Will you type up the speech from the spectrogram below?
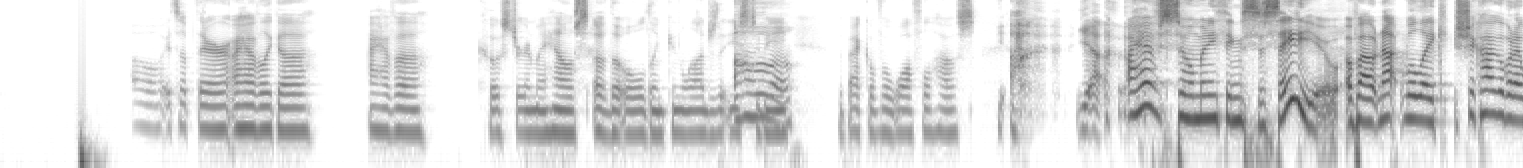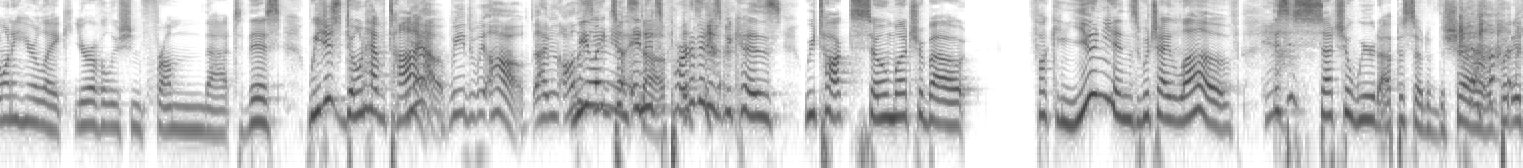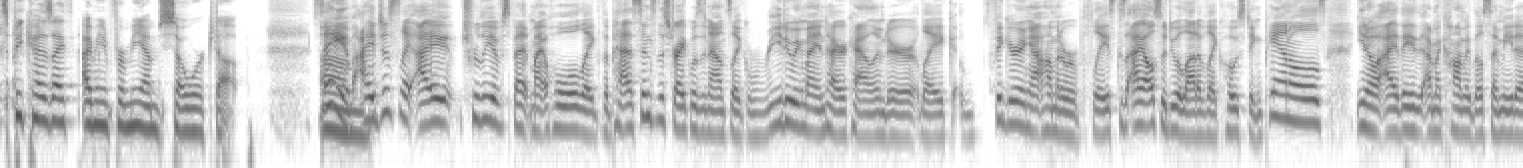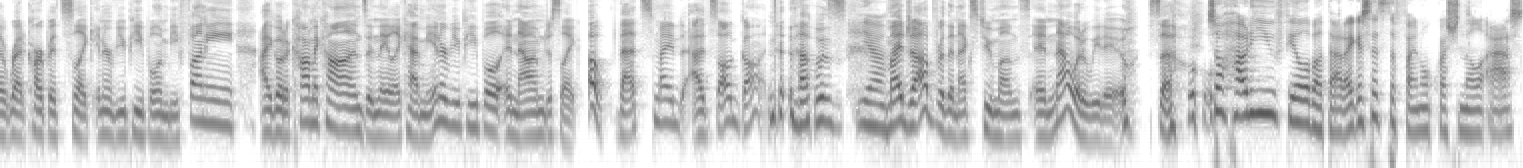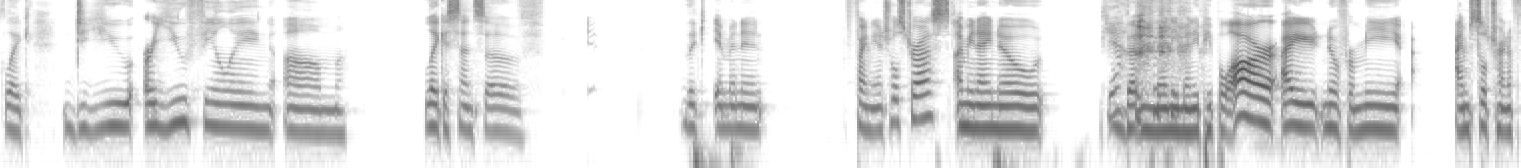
oh, it's up there. I have like a, I have a coaster in my house of the old Lincoln Lodge that used to Oh. be the back of a Waffle House. yeah. yeah. I have so many things to say to you about not well like Chicago, but I want to hear like your evolution from that to this. We just don't have time. Yeah, we we oh, I mean all we like to, union and it's stuff, part of it is because we talked so much about fucking unions, which I love. This is such a weird episode of the show, but it's because I I mean for me I'm so worked up. Same. Um, I just like I truly have spent my whole like the past since the strike was announced like redoing my entire calendar, like figuring out how I'm going to replace cuz I also do a lot of like hosting panels. You know, I they I'm a comic they'll send me to red carpets to like interview people and be funny. I go to Comic-Cons and they like have me interview people and now I'm just like, "Oh, that's my it's all gone." that was Yeah. my job for the next 2 months and now what do we do? So So how do you feel about that? I guess that's the final question they'll ask. Like, do you are you feeling um like a sense of like imminent financial stress? I mean, I know yeah. that many, many people are. I know for me, I'm still trying to f-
